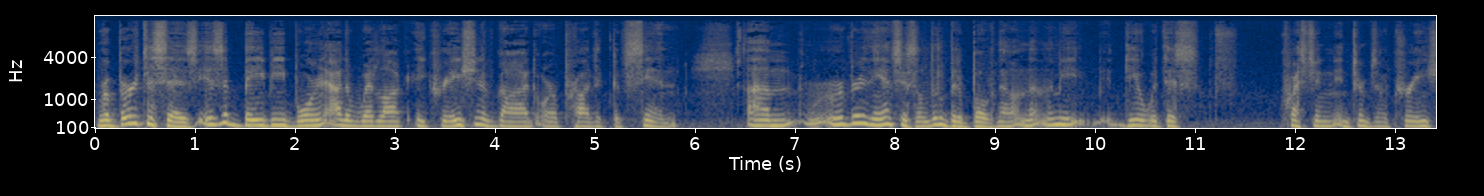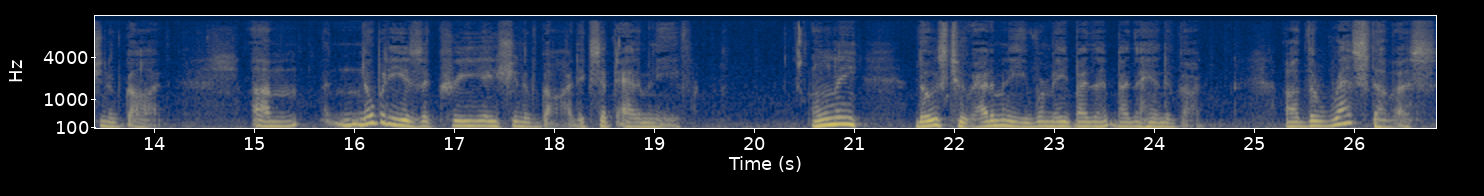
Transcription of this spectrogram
Roberta says, Is a baby born out of wedlock a creation of God or a product of sin? Um, Roberta, the answer is a little bit of both. Now, let, let me deal with this question in terms of a creation of God. Um, nobody is a creation of God except Adam and Eve. Only those two, Adam and Eve, were made by the by the hand of God. Uh, the rest of us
